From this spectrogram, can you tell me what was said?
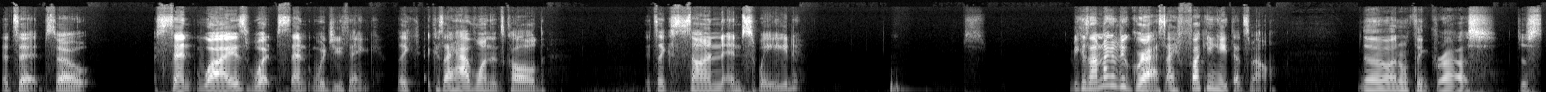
That's it. So scent wise, what scent would you think? Like, because I have one that's called, it's like sun and suede. Because I'm not gonna do grass. I fucking hate that smell. No, I don't think grass. Just,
